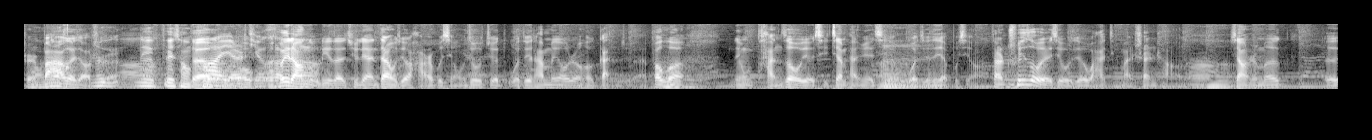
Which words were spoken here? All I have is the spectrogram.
甚至八个小时，那那个非常对，我非常努力的去练，但是我觉得还是不行，我就觉得我对它没有任何感觉，包括嗯。那种弹奏乐器、键盘乐器，我觉得也不行。但是吹奏乐器，我觉得我还挺蛮擅长的，嗯。像什么呃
